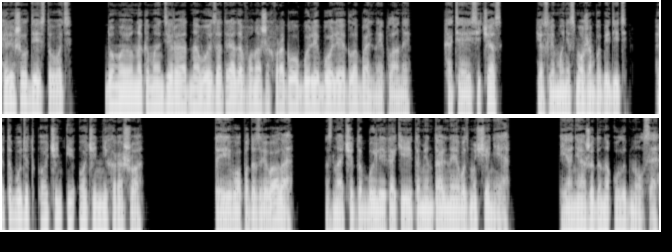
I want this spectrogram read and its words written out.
и решил действовать. Думаю, на командира одного из отрядов у наших врагов были более глобальные планы. Хотя и сейчас, если мы не сможем победить, это будет очень и очень нехорошо. Ты его подозревала? Значит, были какие-то ментальные возмущения. Я неожиданно улыбнулся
